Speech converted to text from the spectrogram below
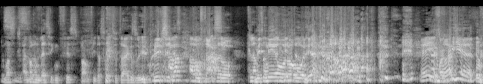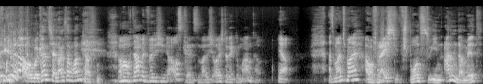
Du Das machst ist einfach so- einen lässigen Fistbump, wie das heutzutage so üblich ist. Aber- aber und fragst so, mit den oder ohne. Ja, genau. hey, man Freu kann- hier! genau, man kann sich ja langsam rantasten. Aber auch damit würde ich ihn ja ausgrenzen, weil ich euch direkt umarmt habe. Ja. Also manchmal, Aber vielleicht spornst du ihn an damit,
